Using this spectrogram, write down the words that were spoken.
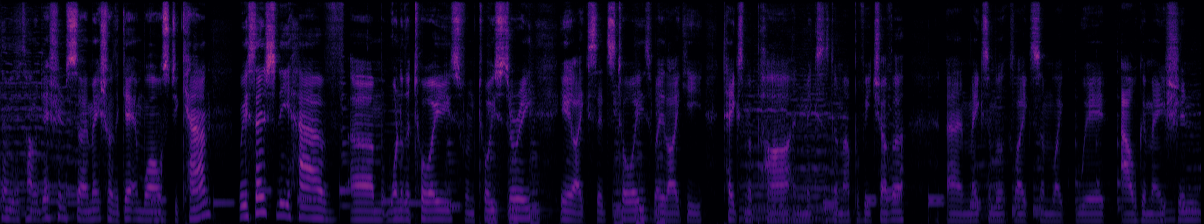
limited time edition, so make sure to get them whilst you can. We essentially have um, one of the toys from Toy Story, you know, like Sid's toys, where like he takes them apart and mixes them up with each other, and makes them look like some like weird amalgamation,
